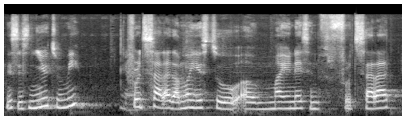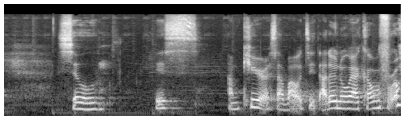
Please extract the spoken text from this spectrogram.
this is new to me. Fruit salad, I'm not used to um, mayonnaise in fruit salad. So this, I'm curious about it. I don't know where I come from.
